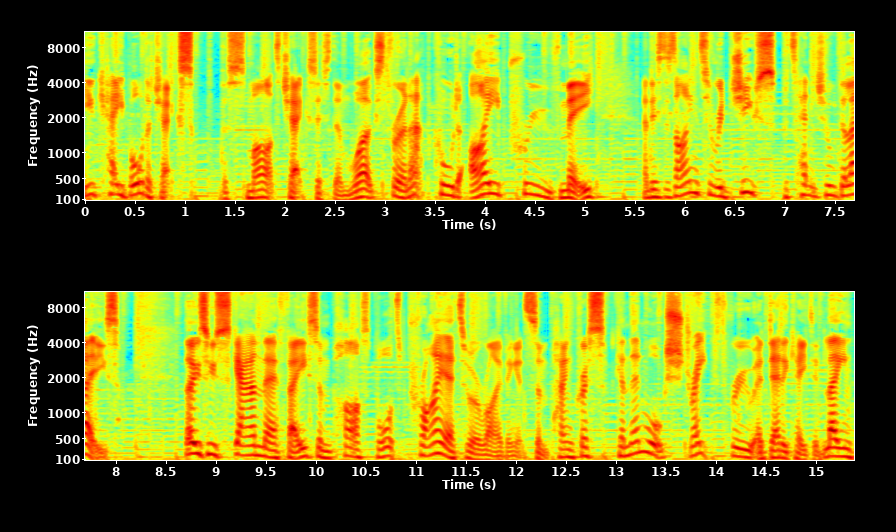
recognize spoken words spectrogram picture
UK border checks. The Smart Check system works through an app called iProveMe and is designed to reduce potential delays. Those who scan their face and passport prior to arriving at St Pancras can then walk straight through a dedicated lane,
